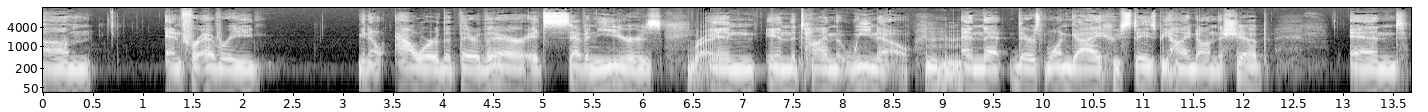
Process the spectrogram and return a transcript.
um, and for every you know hour that they're there it's seven years Right. in in the time that we know. Mm-hmm. And that there's one guy who stays behind on the ship and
